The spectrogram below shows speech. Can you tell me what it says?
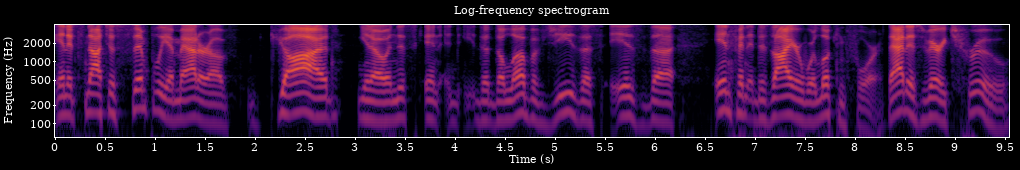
and it's not just simply a matter of God, you know, in this, in the the love of Jesus is the infinite desire we're looking for. That is very true,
